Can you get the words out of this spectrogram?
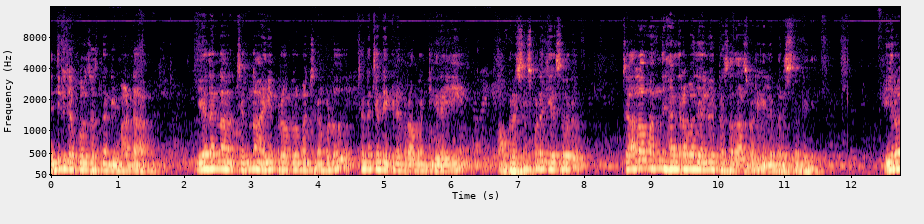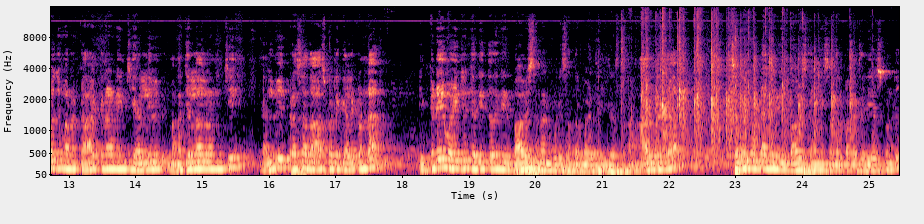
ఎందుకు చెప్పాల్సి వస్తుందండి ఈ మాట ఏదన్నా చిన్న ఐ ప్రాబ్లం వచ్చినప్పుడు చిన్న చిన్న ఇక్కడ ప్రాబ్లం క్లియర్ అయ్యి ఆపరేషన్స్ కూడా చేసేవారు. చాలా మంది హైదరాబాద్ ఎల్వి ప్రసాద్ హాస్పిటల్కి వెళ్ళే పరిస్థితి ఉండేది. ఈరోజు మన కాకినాడ నుంచి ఎల్వి మన జిల్లాలో నుంచి ఎల్వి ప్రసాద్ హాస్పిటల్కి వెళ్ళకుండా ఇక్కడే వైద్యం జరుగుతుందని నేను భావిస్తున్నాను కూడా ఈ సందర్భంగా తెలియజేస్తున్నాను. ఆ విధంగా చదువుకుంటానని నేను భావిస్తున్నాను ఈ సందర్భంగా తెలియజేసుకుంటూ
